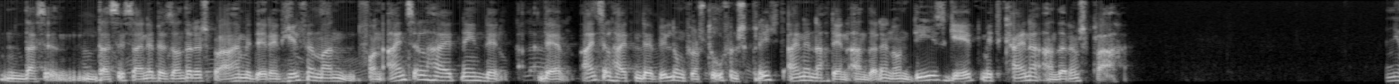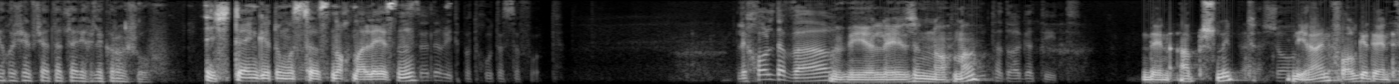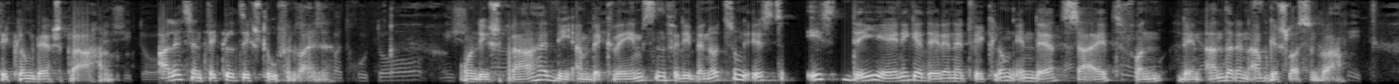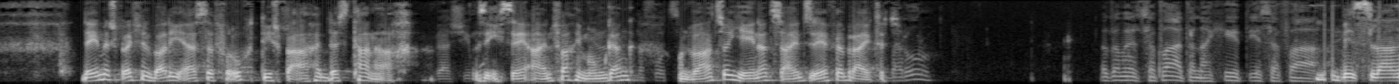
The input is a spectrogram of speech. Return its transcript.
das, das ist eine besondere Sprache, mit deren Hilfe man von Einzelheiten, in den, der Einzelheiten der Bildung von Stufen spricht, eine nach den anderen, und dies geht mit keiner anderen Sprache. Ich denke, du musst das nochmal lesen. Wir lesen nochmal den Abschnitt, die Reihenfolge der Entwicklung der Sprachen. Alles entwickelt sich stufenweise. Und die Sprache, die am bequemsten für die Benutzung ist, ist diejenige, deren Entwicklung in der Zeit von den anderen abgeschlossen war. Dementsprechend war die erste Frucht die Sprache des Tanach. Sie ist sehr einfach im Umgang und war zu jener Zeit sehr verbreitet. Bislang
